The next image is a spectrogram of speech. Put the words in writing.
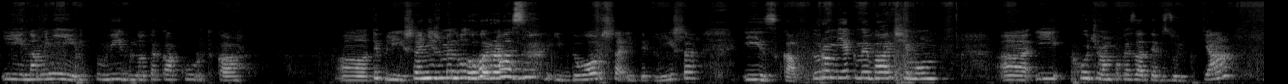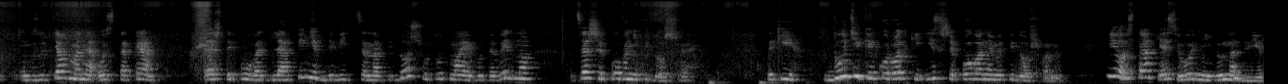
І на мені, відповідно, така куртка тепліша, ніж минулого разу, і довша, і тепліша, і з каптуром, як ми бачимо. І хочу вам показати взуття. Взуття в мене ось таке Теж типове для фінів. Дивіться на підошву. Тут має бути видно, це шиповані підошви. Такі дутики короткі із шипованими підошвами. І ось так я сьогодні йду на двір.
